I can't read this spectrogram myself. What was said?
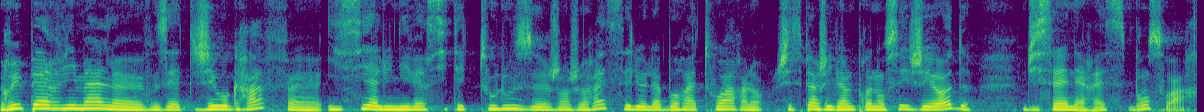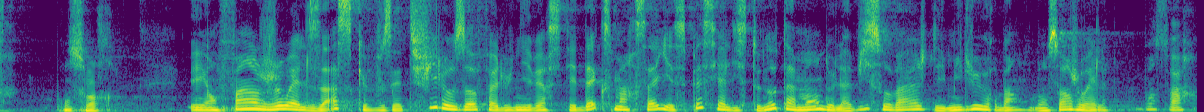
Rupert Vimal, euh, vous êtes géographe euh, ici à l'Université de Toulouse euh, Jean Jaurès. C'est le laboratoire, alors j'espère que j'ai bien le prononcé, Géode du CNRS. Bonsoir. Bonsoir. Et enfin, Joël Zask, vous êtes philosophe à l'Université d'Aix-Marseille et spécialiste notamment de la vie sauvage des milieux urbains. Bonsoir Joël. Bonsoir.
